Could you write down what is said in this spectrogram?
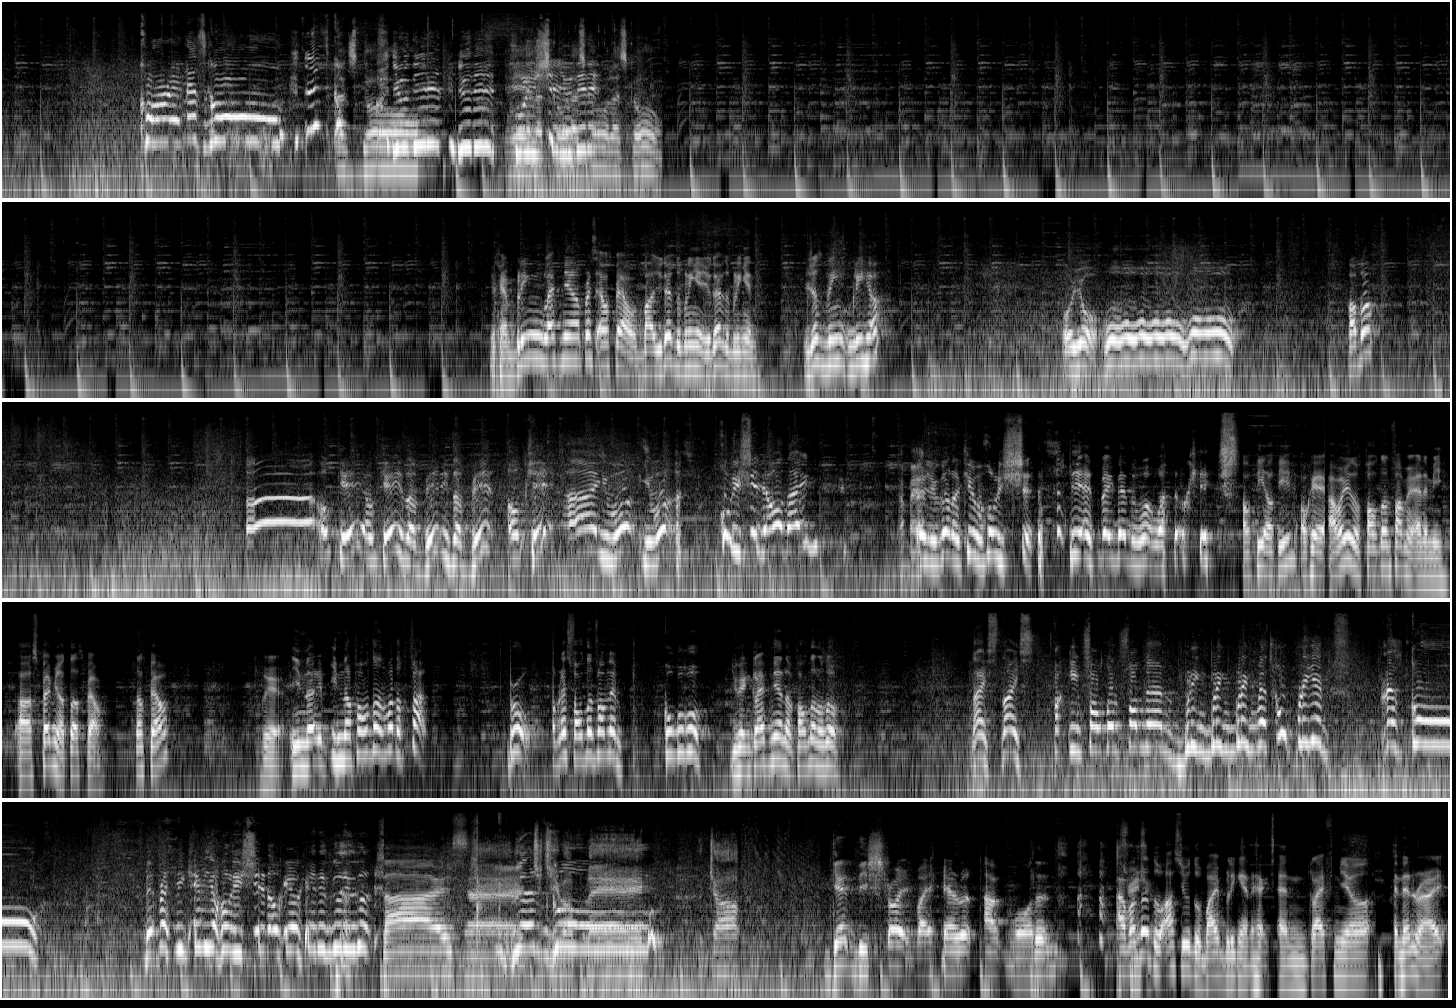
Correct. Let's go. Let's go. Let's go. You did it. You did it. Yeah, Holy let's shit, go, you let's did go, it. Let's go. You can blink left near, press L spell, but you don't have to blink in. You don't have to blink in. You just blink, blink here. Oh yo, whoa, whoa, whoa, whoa, whoa, whoa. Bubble. Ah, okay, okay, it's a bit, it's a bit. Okay, ah, you work, you work. Holy shit, they're all dying. Oh, you got a kill, holy shit. Didn't expect that to work, what? Okay. Ulti, ulti. Okay, I want you to fountain farm your enemy. Uh, spam your third spell. Third spell. Okay, in the in the fountain, what the fuck? Bro, let's fountain farm them. Go, go, go. You can Gleipnir the fountain also. Nice, nice. Fucking fountain farm them. Bling, bling, bling. Let's go, bring in. Let's go. They press BKB, holy shit. Okay, okay, this is good, this is good. Nice. Yeah, Let's GG, well played. go. Good job. Get destroyed by Herald Arc Warden. I wanted to ask you to buy Blink and Hex and Gleipnir, and then right?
